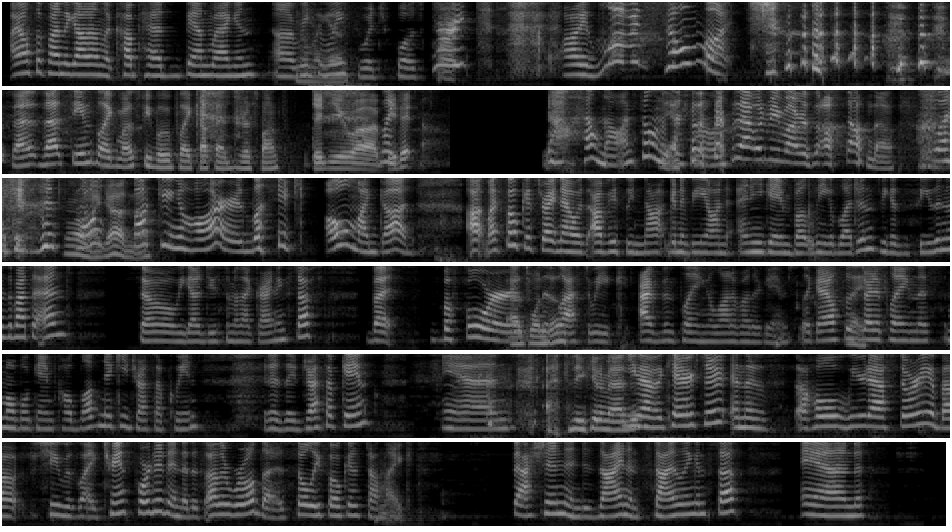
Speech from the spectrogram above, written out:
I also finally got on the Cuphead bandwagon Oh uh, recently, which was great. I love it so much. that that seems like most people who play Cuphead's response. Did you uh, Like- beat it? no, hell no. I'm still in the Yeah, first world. that would be my response. Oh, hell no. Like it's Oh so my God, no. fucking hard. Like oh my god. Uh, my focus right now is obviously not going to be on any game but League of Legends because the season is about to end. So we got to do some of that grinding stuff. But before As one this does. last week, I've been playing a lot of other games. Like I also Nice. started playing this mobile game called Love Nikki Dress Up Queen. It is a dress up game. And As you can imagine. you have a character, and there's a whole weird ass story about she was like transported into this other world that is solely focused on like fashion and design and styling and stuff. And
